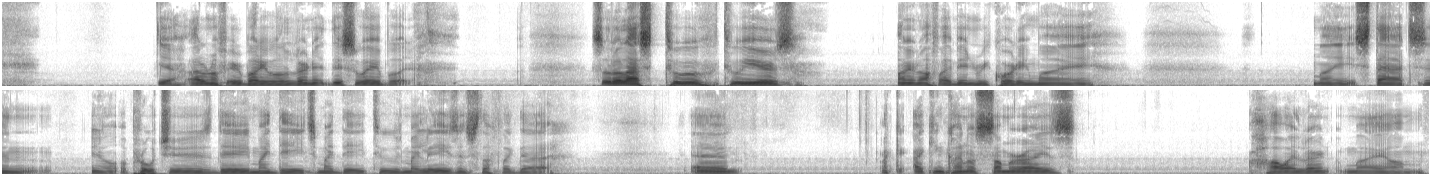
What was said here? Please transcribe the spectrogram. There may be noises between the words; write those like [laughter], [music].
yeah, I don't know if everybody will learn it this way, but so the last two two years on and off I've been recording my my stats and you know approaches, day, my dates, my day twos, my lays and stuff like that. And I can, I can kind of summarize how I learned my um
